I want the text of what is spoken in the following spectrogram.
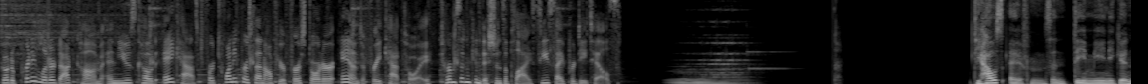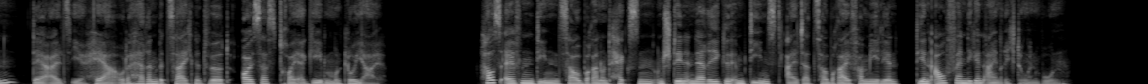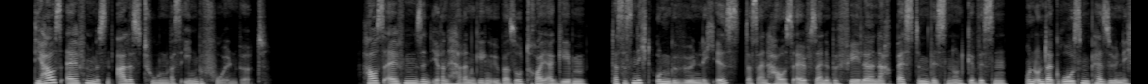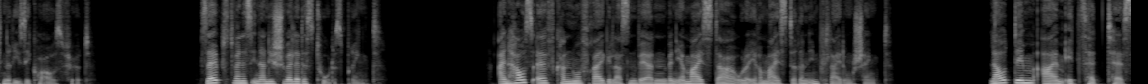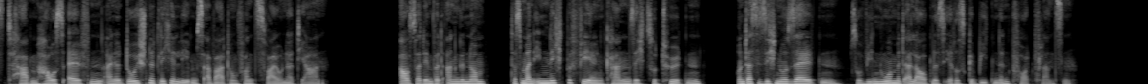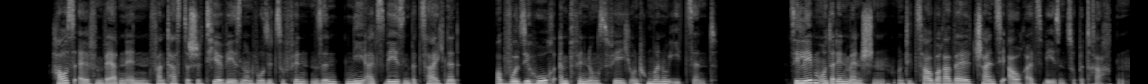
Go to prettylitter.com and use code ACAST for 20% off your first order and a free cat toy. Terms and conditions apply. See site for details. Die Hauselfen sind demjenigen, der als ihr Herr oder Herrin bezeichnet wird, äußerst treu ergeben und loyal. Hauselfen dienen Zauberern und Hexen und stehen in der Regel im Dienst alter Zaubereifamilien, die in aufwendigen Einrichtungen wohnen. Die Hauselfen müssen alles tun, was ihnen befohlen wird. Hauselfen sind ihren Herren gegenüber so treu ergeben, dass es nicht ungewöhnlich ist, dass ein Hauself seine Befehle nach bestem Wissen und Gewissen und unter großem persönlichen Risiko ausführt. Selbst wenn es ihn an die Schwelle des Todes bringt. Ein Hauself kann nur freigelassen werden, wenn ihr Meister oder ihre Meisterin ihm Kleidung schenkt. Laut dem AMEZ-Test haben Hauselfen eine durchschnittliche Lebenserwartung von 200 Jahren. Außerdem wird angenommen, dass man ihnen nicht befehlen kann, sich zu töten und dass sie sich nur selten sowie nur mit Erlaubnis ihres Gebietenden fortpflanzen. Hauselfen werden in fantastische Tierwesen und wo sie zu finden sind, nie als Wesen bezeichnet, obwohl sie hoch empfindungsfähig und humanoid sind. Sie leben unter den Menschen und die Zaubererwelt scheint sie auch als Wesen zu betrachten.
